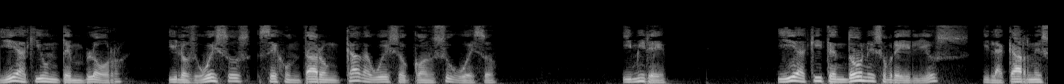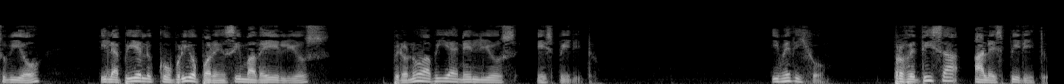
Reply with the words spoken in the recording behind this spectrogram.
y he aquí un temblor, y los huesos se juntaron cada hueso con su hueso. Y miré, y he aquí tendones sobre ellos, y la carne subió, y la piel cubrió por encima de ellos, pero no había en ellos espíritu. Y me dijo, Profetiza al espíritu.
